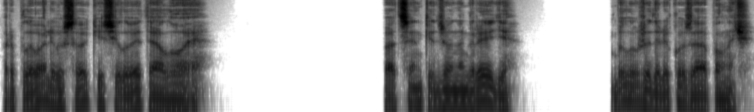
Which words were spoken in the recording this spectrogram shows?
проплывали высокие силуэты алоэ. По оценке Джона Грейди, было уже далеко за полночь.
